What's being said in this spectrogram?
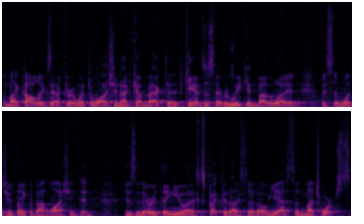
And my colleagues, after I went to Washington, I'd come back to Kansas every weekend, by the way, and they said, What did you think about Washington? Is it everything you expected? I said, Oh, yes, and much worse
